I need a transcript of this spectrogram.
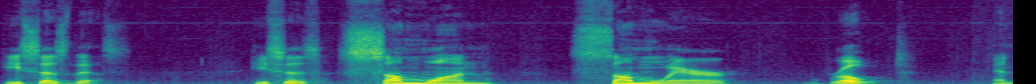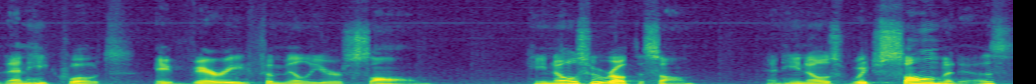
he says this. He says, Someone somewhere wrote. And then he quotes a very familiar psalm. He knows who wrote the psalm, and he knows which psalm it is,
